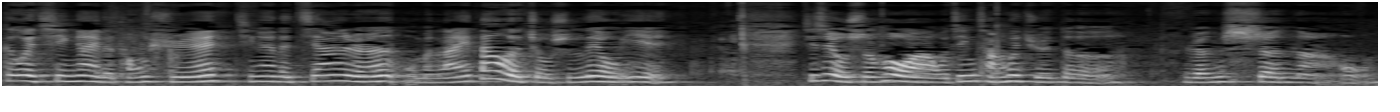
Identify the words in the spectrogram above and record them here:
各位亲爱的同学，亲爱的家人，我们来到了九十六页。其实有时候啊，我经常会觉得人生啊，哦，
